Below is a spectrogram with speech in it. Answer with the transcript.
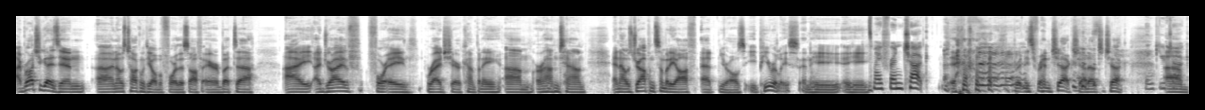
I brought you guys in, uh, and I was talking with y'all before this off air, but uh, I I drive for a rideshare company um, around town, and I was dropping somebody off at your all's EP release, and he he It's my friend Chuck. Brittany's friend Chuck. Shout out to Chuck. Thank you, Chuck.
